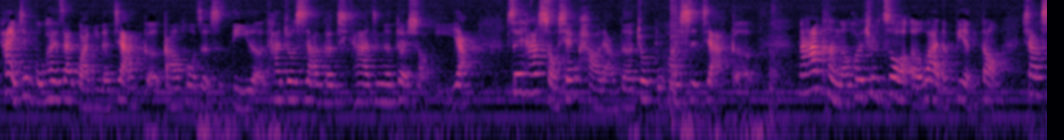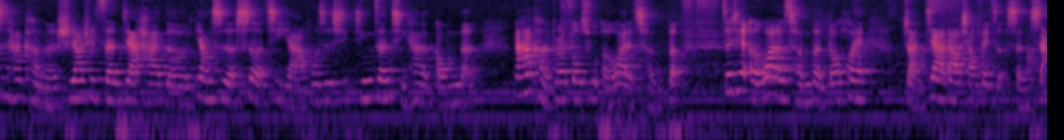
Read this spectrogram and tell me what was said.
它已经不会再管你的价格高或者是低了，它就是要跟其他的竞争对手一样。所以它首先考量的就不会是价格，那它可能会去做额外的变动，像是它可能需要去增加它的样式的设计啊，或是新增其他的功能，那它可能就会多出额外的成本。这些额外的成本都会转嫁到消费者身上。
